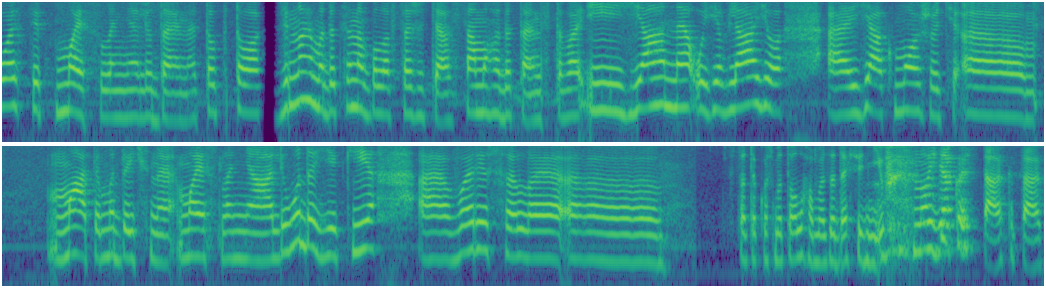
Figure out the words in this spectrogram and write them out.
спосіб мислення людини. Тобто зі мною медицина була все життя з самого дитинства, і я не уявляю, е, як можуть. е, Мати медичне мислення люди, які е, вирішили е, Стати косметологами за 10 днів. Ну, якось так, так.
